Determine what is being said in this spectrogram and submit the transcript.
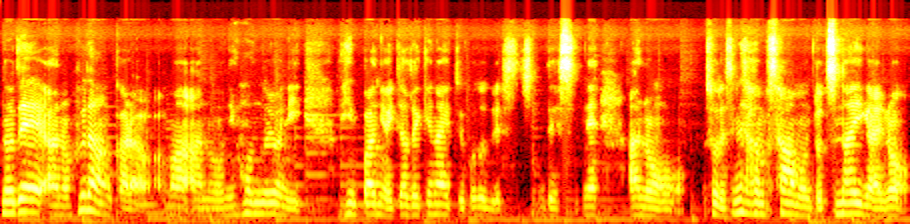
ので、あの、普段から、まあ、あの、日本のように頻繁にはいただけないということですですね。あの、そうですね、サーモンとツナ以外の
